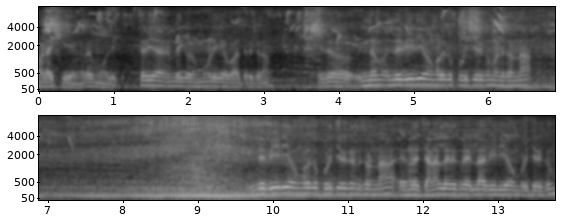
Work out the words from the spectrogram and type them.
மடக்கிங்கிற மூலிகை. சரியா? இன்றைக்கு ஒரு மூலிகை பார்த்துருக்குறோம். இது இந்த இந்த வீடியோ உங்களுக்கு பிடிச்சிருக்குமென்னு சொன்னால் இந்த வீடியோ உங்களுக்கு பிடிச்சிருக்குன்னு சொன்னால் எங்களோட சேனலில் இருக்கிற எல்லா வீடியோவும் பிடிச்சிருக்கும்.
